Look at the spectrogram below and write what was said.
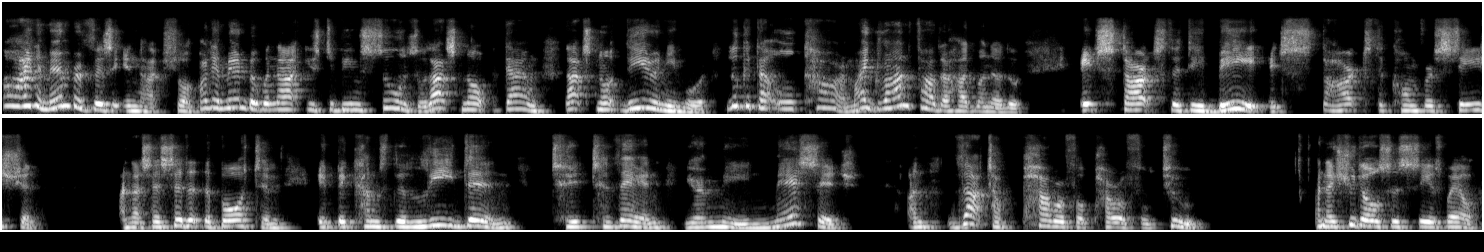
Oh, I remember visiting that shop. I remember when that used to be in so and so. That's knocked down. That's not there anymore. Look at that old car. My grandfather had one of those. It starts the debate, it starts the conversation. And as I said at the bottom, it becomes the lead in to, to then your main message. And that's a powerful, powerful tool. And I should also say as well,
